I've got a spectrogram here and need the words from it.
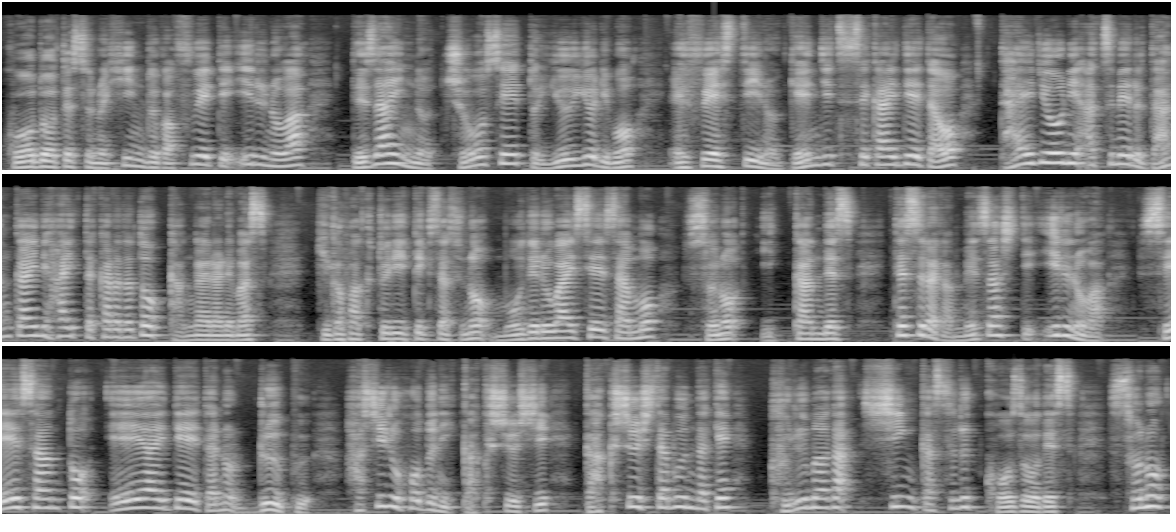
行動テストの頻度が増えているのはデザインの調整というよりも FST の現実世界データを大量に集める段階に入ったからだと考えられます。ギガファクトリーテキサスのモデル Y 生産もその一環です。テスラが目指しているのは生産と AI データのループ、走るほどに学習し、学習した分だけ車が進化する構造です。その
